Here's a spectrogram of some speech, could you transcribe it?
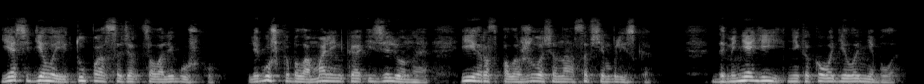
Я сидела и тупо созерцала лягушку. Лягушка была маленькая и зеленая, и расположилась она совсем близко. До меня ей никакого дела не было.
